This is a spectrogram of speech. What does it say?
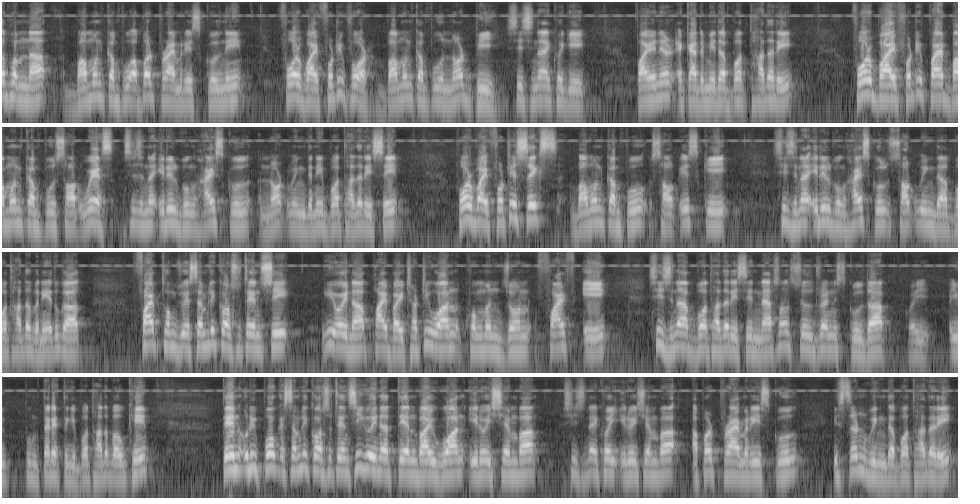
four by forty four Bamon Kampu north B अखोगी pioneer academy vote थादरी four by forty five Bamon Kampu south west Irilbung high school north wing vote थादरी से four by forty six Bamon Kampu south east की Irilbung high school south wing vote थादबनी five Thongju assembly constituency की ओइना five by thirty one Khongman zone five A vote थादरी national children school द कोई अयुक पुंग तरेत की vote थादबौखी ten uripok assembly constituency go ina ten by one iroi semba sisna khoi iroi semba upper primary school eastern wing da bot hadari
